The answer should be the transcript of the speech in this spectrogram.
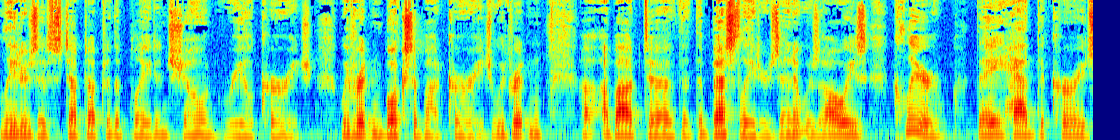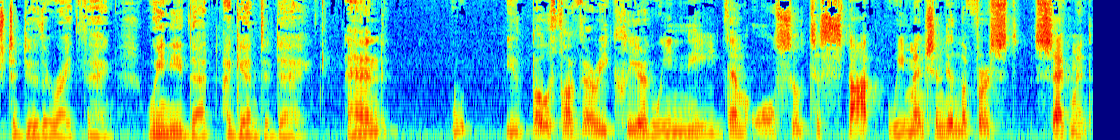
leaders have stepped up to the plate and shown real courage. We've written books about courage. We've written uh, about uh, the, the best leaders, and it was always clear they had the courage to do the right thing. We need that again today. And you both are very clear. We need them also to stop. We mentioned in the first segment,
